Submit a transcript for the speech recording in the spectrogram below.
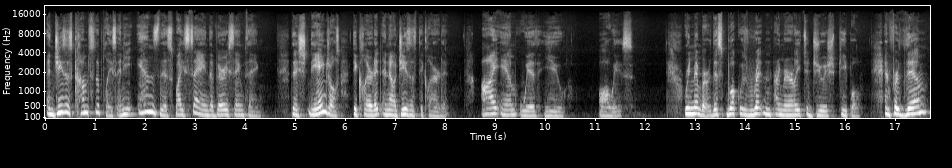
And Jesus comes to the place and he ends this by saying the very same thing. The, the angels declared it, and now Jesus declared it I am with you always. Remember, this book was written primarily to Jewish people. And for them,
